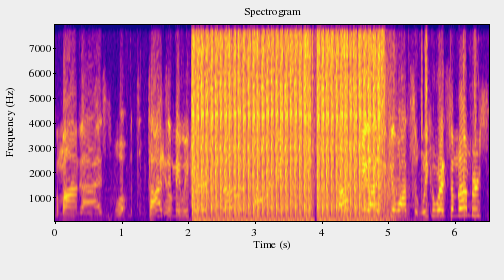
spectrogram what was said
Come on, guys. Well, talk to me. We can work some numbers. Talk to me. Talk to me, guys. We can walk. Some, we can work some numbers.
